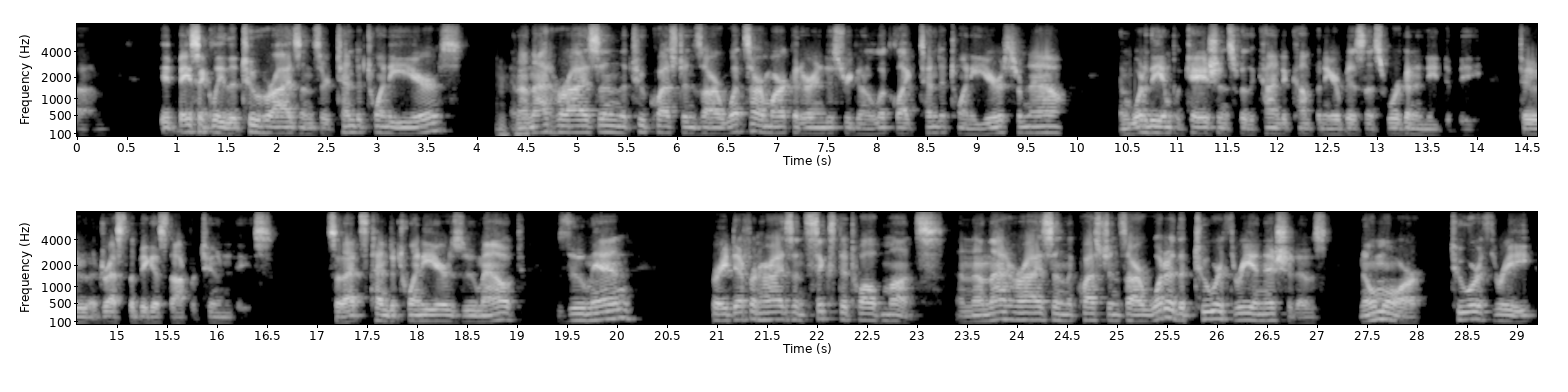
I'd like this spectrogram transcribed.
um, it basically the two horizons are 10 to 20 years. Mm-hmm. And on that horizon, the two questions are what's our market or industry going to look like 10 to 20 years from now? And what are the implications for the kind of company or business we're going to need to be to address the biggest opportunities? So that's 10 to 20 years, zoom out, zoom in very different horizon, six to 12 months. And on that horizon, the questions are what are the two or three initiatives, no more, two or three,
